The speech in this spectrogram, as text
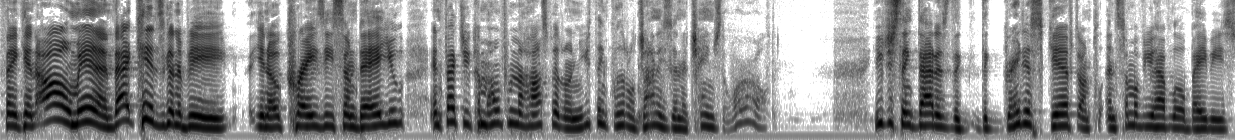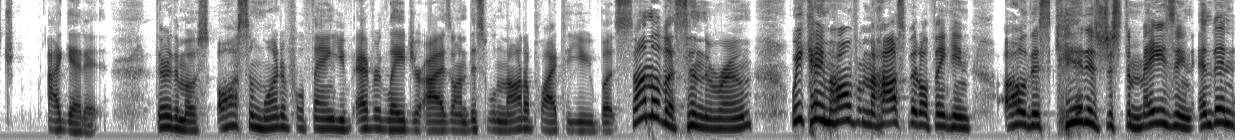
thinking, "Oh man, that kid's going to be, you know, crazy someday." You in fact, you come home from the hospital and you think little Johnny's going to change the world. You just think that is the, the greatest gift. and some of you have little babies. I get it. They're the most awesome, wonderful thing you've ever laid your eyes on. This will not apply to you. But some of us in the room, we came home from the hospital thinking, oh, this kid is just amazing. And then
